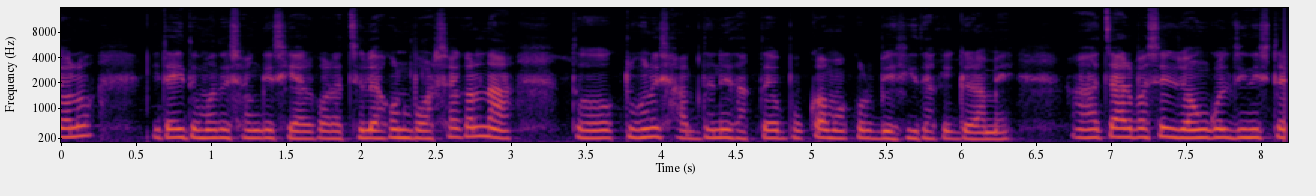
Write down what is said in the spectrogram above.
চলো, এটাই তোমাদের সঙ্গে শেয়ার করার ছিল। এখন বর্ষাকাল না, তো একটুখানি সাবধানে থাকতে হবে, পোকামাকড় বেশি থাকে গ্রামে। চারপাশে জঙ্গল জিনিসটা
